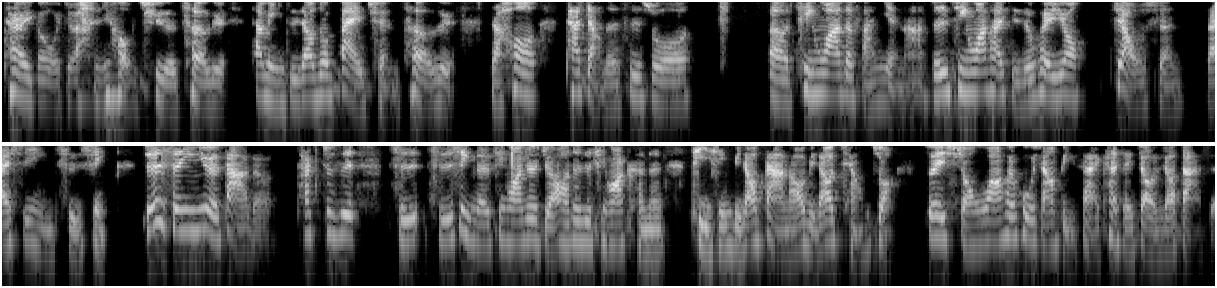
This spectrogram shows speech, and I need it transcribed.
他有一个我觉得很有趣的策略，它名字叫做败犬策略。然后他讲的是说，呃，青蛙的繁衍啊，就是青蛙它其实会用叫声来吸引雌性。就是声音越大的，它就是雌雌性的青蛙就会觉得哦，这只青蛙可能体型比较大，然后比较强壮，所以雄蛙会互相比赛，看谁叫的比较大声，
